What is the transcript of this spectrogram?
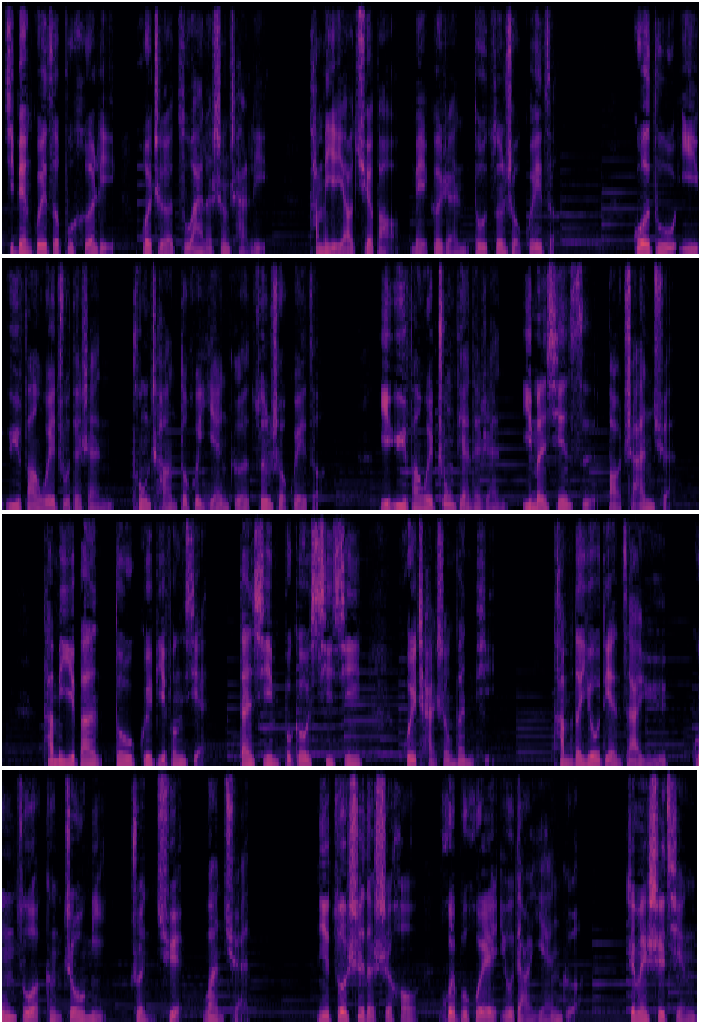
即便规则不合理或者阻碍了生产力，他们也要确保每个人都遵守规则。过度以预防为主的人，通常都会严格遵守规则。以预防为重点的人，一门心思保持安全。他们一般都规避风险，担心不够细心会产生问题。他们的优点在于工作更周密、准确、万全。你做事的时候会不会有点严格？认为事情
